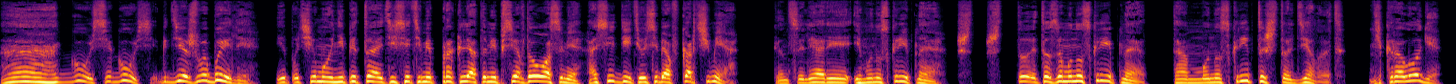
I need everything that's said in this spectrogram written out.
«А, гуси, гуси, где же вы были? И почему не питаетесь этими проклятыми псевдоосами, а сидите у себя в корчме? Канцелярия и манускриптная. Ш что это за манускриптная? Там манускрипты, что делают? Некрологи?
